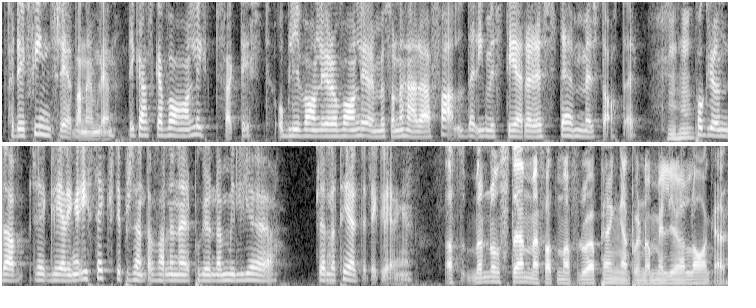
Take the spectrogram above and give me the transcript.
För det finns redan nämligen. Det är ganska vanligt faktiskt och blir vanligare och vanligare med sådana här fall där investerare stämmer stater. På grund av regleringar. I 60% av fallen är det på grund av miljörelaterade regleringar. Att, men de stämmer för att man förlorar pengar på grund av miljölagar.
